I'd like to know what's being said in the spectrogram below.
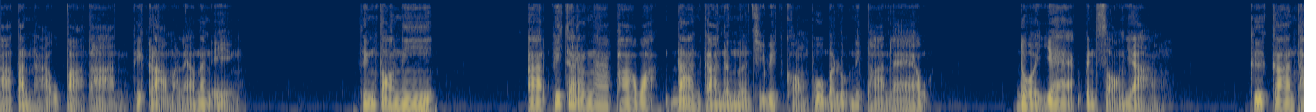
าตันหาอุปาทานที่กล่าวมาแล้วนั่นเอง ถึงตอนนี้ อาจพิจารณาภาวะด้านการดำเนินชีวิตของผู้บรรลุนิพพานแล้ว โดยแยกเป็นสองอย่าง คือการท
